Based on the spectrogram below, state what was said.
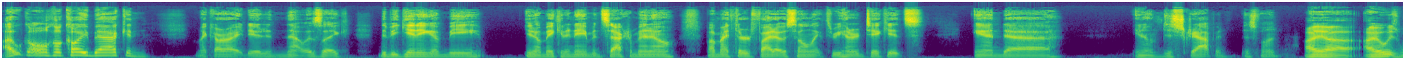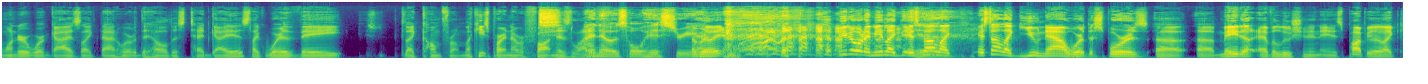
I'll, I'll call you back. And I'm like, all right, dude. And that was like the beginning of me, you know, making a name in Sacramento. By my third fight, I was selling like 300 tickets, and uh, you know, just scrapping. It was fun. I uh I always wonder where guys like that, whoever the hell this Ted guy is, like where they like come from. Like he's probably never fought in his life. I know his whole history. Oh, really? you know what I mean? Like it's not like it's not like you now where the sport is uh, uh made a evolution and, and it's popular. Like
